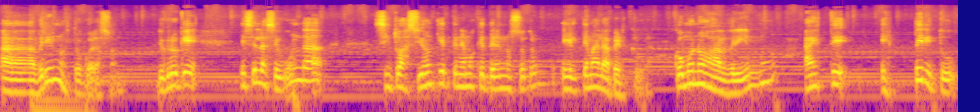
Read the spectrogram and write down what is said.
abrir nuestro corazón. Yo creo que esa es la segunda situación que tenemos que tener nosotros es el tema de la apertura. ¿Cómo nos abrimos a este espíritu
